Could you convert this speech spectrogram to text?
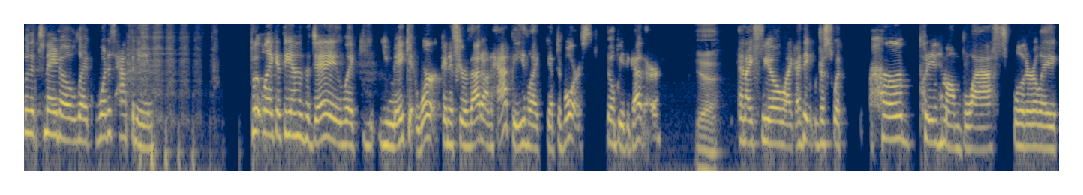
with a tomato. Like, what is happening? but like at the end of the day like you make it work and if you're that unhappy like get divorced don't be together yeah and i feel like i think just with her putting him on blast literally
